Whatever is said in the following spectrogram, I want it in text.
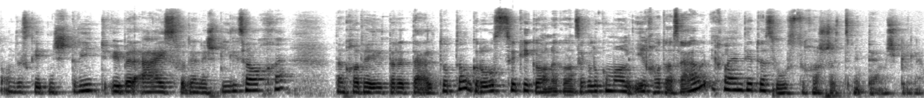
und es gibt einen Streit über eines von diesen Spielsachen, dann kann der ältere Teil total grosszügig angehen und sagen, schau mal, ich habe das auch, ich lerne dir das aus, du kannst jetzt mit dem spielen.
